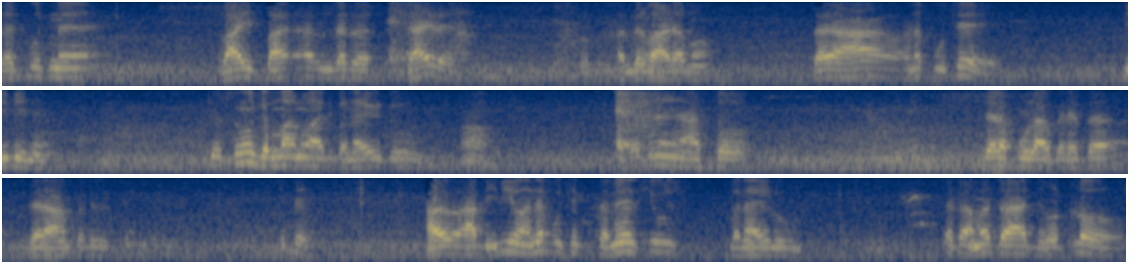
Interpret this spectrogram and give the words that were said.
રજપૂત ને વાઈફ અંદર જાય રે અંદર વાડામાં. ત્યારે આ અને પૂછે બીબીને કે શું જમવાનું આજે બનાવ્યું તું? હા. નહીં નાસ્તો. જરા પુલાવ કર્યા હતા જરા આમ કર્યું એટલે હવે આ બીબી મને પૂછે કે તમે શું બનાવેલું? અમે તો આજ રોટલો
